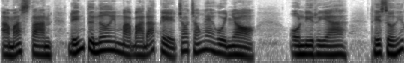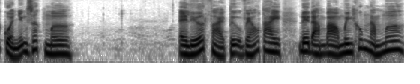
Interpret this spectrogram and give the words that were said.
Amastan đến từ nơi mà bà đã kể cho cháu nghe hồi nhỏ, Oniria, thế giới của những giấc mơ. Elliot phải tự véo tay để đảm bảo mình không nằm mơ.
